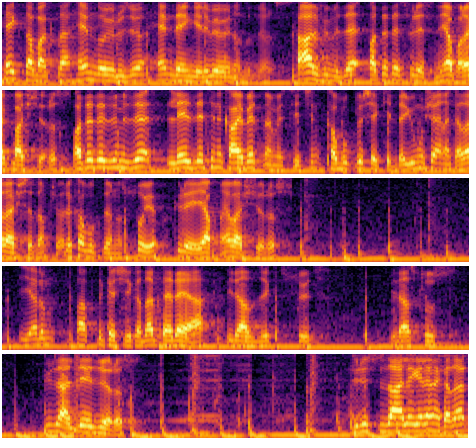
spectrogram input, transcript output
Tek tabakta hem doyurucu hem dengeli bir öğün hazırlıyoruz. Tarifimize patates püresini yaparak başlıyoruz. Patatesimizi lezzetini kaybetmemesi için kabuklu şekilde yumuşayana kadar haşladım. Şöyle kabuklarını soyup püreyi yapmaya başlıyoruz. Yarım tatlı kaşığı kadar tereyağı, birazcık süt, biraz tuz. Güzelce eziyoruz. Pürüzsüz hale gelene kadar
